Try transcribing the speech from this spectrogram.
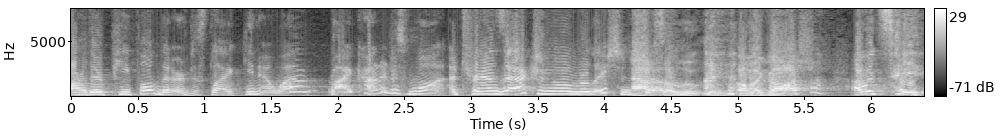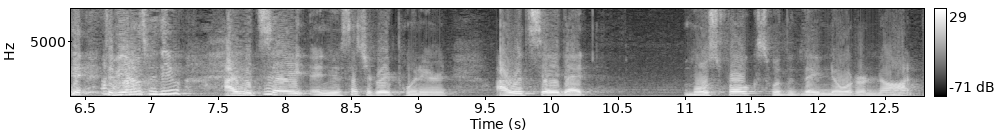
are there people that are just like you know what i kind of just want a transactional relationship Absolutely. Oh my gosh. I would say, to be honest with you, I would say, and you're such a great point, Aaron. I would say that most folks, whether they know it or not,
